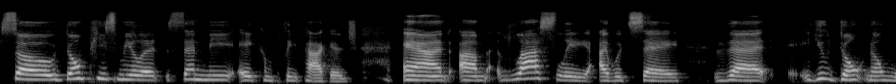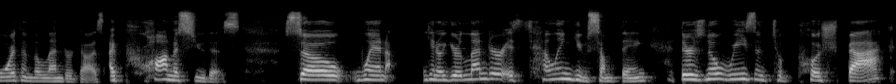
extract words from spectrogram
So don't piecemeal it. Send me a complete package. And um, lastly, I would say that you don't know more than the lender does. I promise you this. So when you know your lender is telling you something, there's no reason to push back.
